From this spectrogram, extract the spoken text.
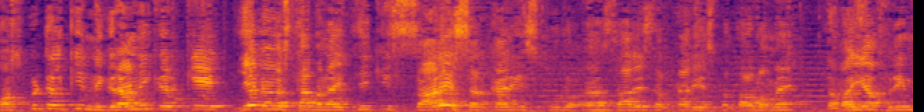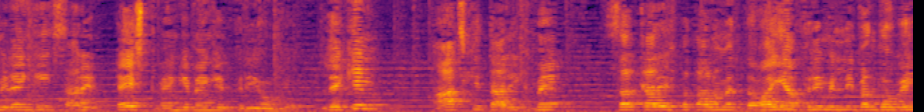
हॉस्पिटल की निगरानी करके ये व्यवस्था बनाई थी कि सारे सरकारी स्कूल सारे सरकारी अस्पतालों में दवाइयाँ फ्री मिलेंगी सारे टेस्ट महँगे महँगे फ्री होंगे। लेकिन आज की तारीख में सरकारी अस्पतालों में दवाइयाँ फ्री मिलनी बंद हो गई,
